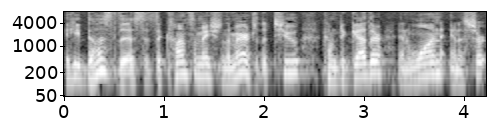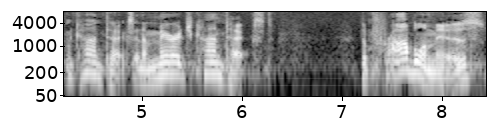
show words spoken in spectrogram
he does this, it's the consummation of the marriage. The two come together and one in a certain context, in a marriage context. The problem is,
